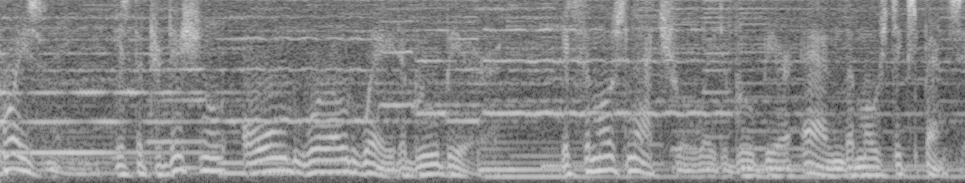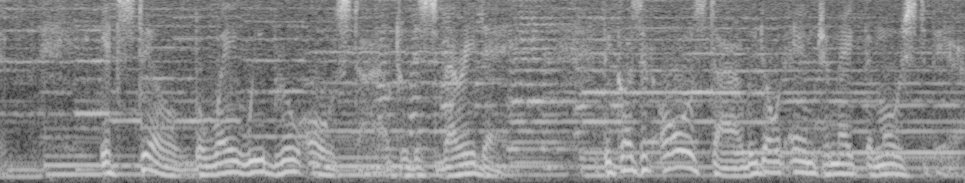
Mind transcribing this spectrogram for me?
Kraeusening is the traditional old world way to brew beer. It's the most natural way to brew beer and the most expensive. It's still the way we brew Old Style to this very day. Because at Old Style, we don't aim to make the most beer,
